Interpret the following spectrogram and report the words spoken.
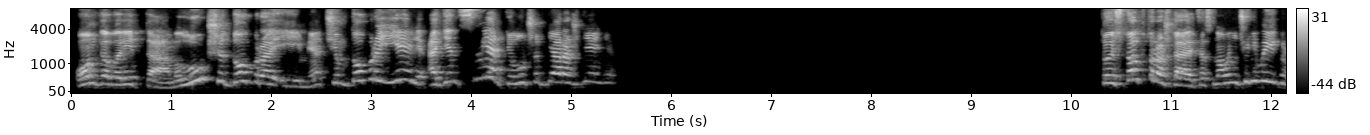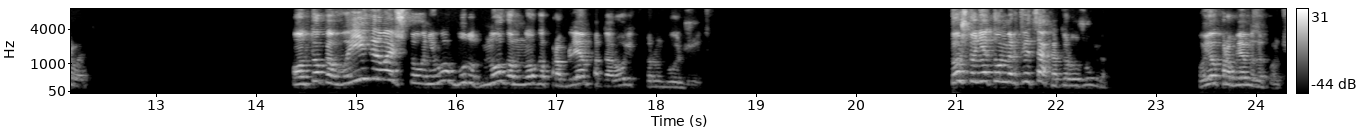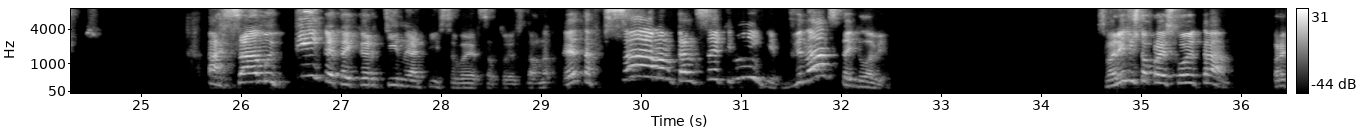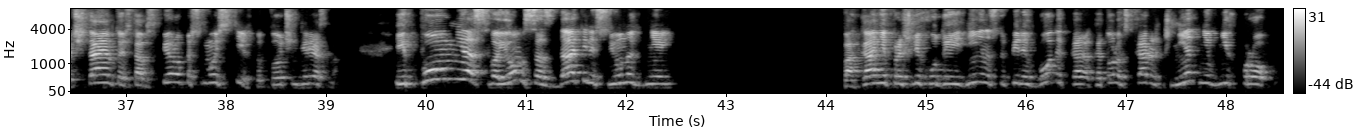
Он говорит там, лучше доброе имя, чем добрый ели. А день смерти лучше дня рождения. То есть тот, кто рождается, снова ничего не выигрывает. Он только выигрывает, что у него будут много-много проблем по дороге, в которой он будет жить. То, что нет у мертвеца, который уже умер. У него проблемы закончились. А самый пик этой картины описывается, то есть да, это в самом конце книги, в 12 главе. Смотрите, что происходит там. Прочитаем, то есть там с 1 по 7 стих. Тут очень интересно. «И помни о своем Создателе с юных дней, пока не пришли худые дни, не наступили годы, которых скажешь, нет ни в них проку.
